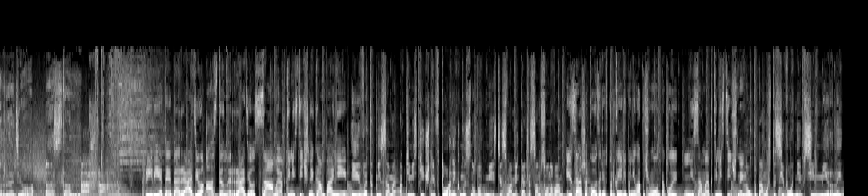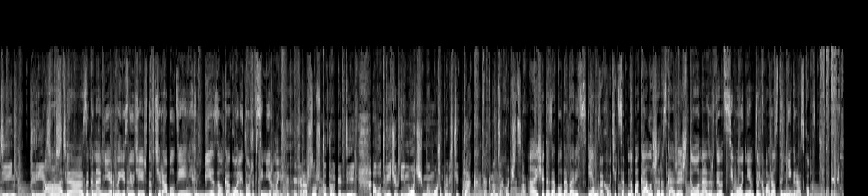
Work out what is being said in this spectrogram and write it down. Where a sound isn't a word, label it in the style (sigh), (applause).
Радио Астон. Астон. Привет, это Радио Астон, радио самой оптимистичной компании. И в этот не самый оптимистичный вторник мы снова вместе. С вами Катя Самсонова. И Саша Козырев, только я не поняла, почему он такой не самый оптимистичный. Ну, потому что сегодня Всемирный день трезвости. А, да, закономерно, если учесть, что вчера был день без алкоголя, тоже всемирный. (laughs) Хорошо, что только день. А вот вечер и ночь мы можем провести так, как нам захочется. А еще ты забыл добавить, с кем захочется. Но пока лучше расскажи, что нас ждет сегодня. Только, пожалуйста, не гороскоп.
